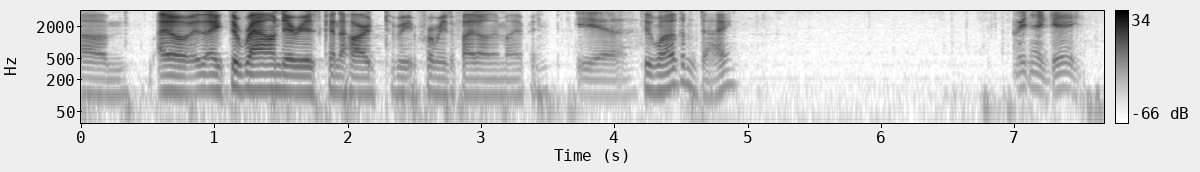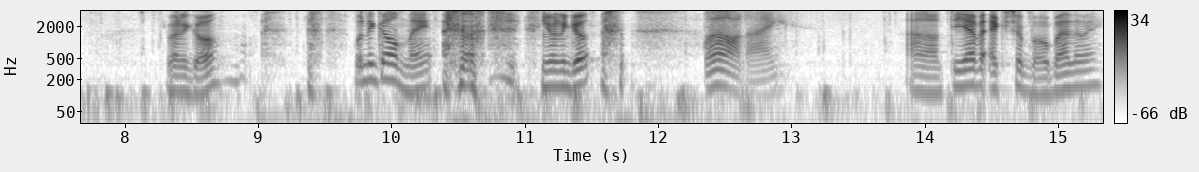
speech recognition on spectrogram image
Um, I know like the round area is kind of hard to me for me to fight on in my opinion. Yeah, Did one of them die? I mean, they did. You want to go? want to go, mate? you want to go? Where are they? I don't know. Do you have an extra bow, by the way?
